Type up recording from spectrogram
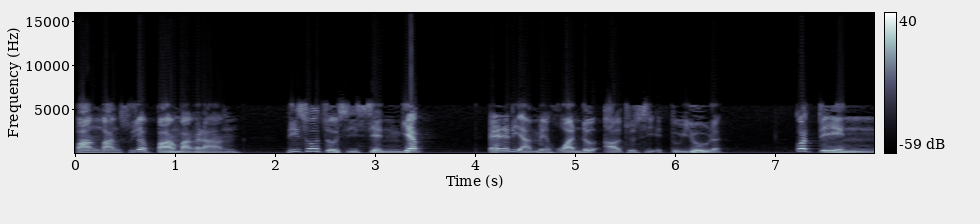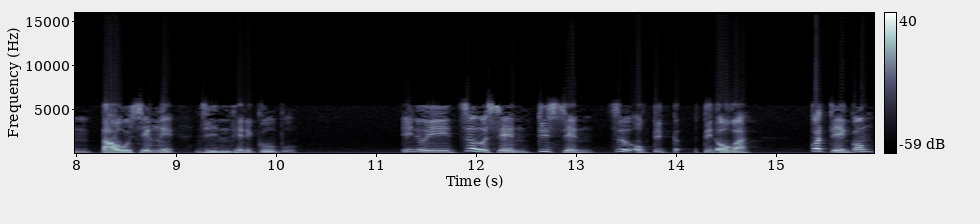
帮忙需要帮忙的人，你所做是善业，安尼你也免烦恼后出是对路了。决定道生呢人天的局部，因为做善得善，做恶得得恶啊。决定讲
